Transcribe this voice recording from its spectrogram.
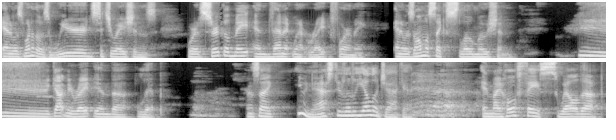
And it was one of those weird situations where it circled me and then it went right for me. And it was almost like slow motion. Hmm, it got me right in the lip. And it's like, you nasty little yellow jacket. and my whole face swelled up.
